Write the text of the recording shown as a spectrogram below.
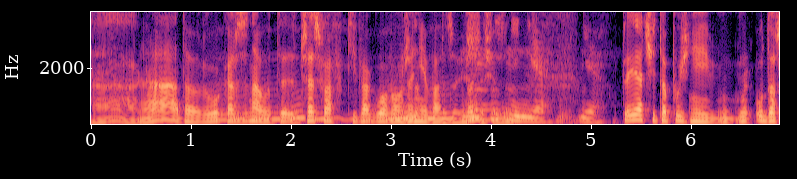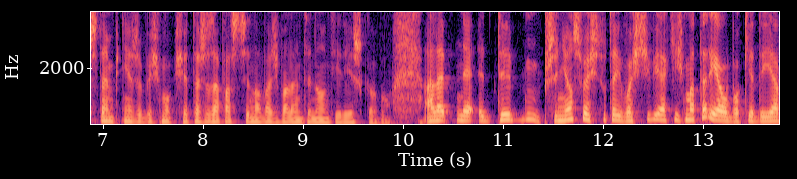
Tak. A, to Łukasz znał. Czesław kiwa głową, że nie bardzo No jeszcze się nie, zna. nie, nie, nie. To ja ci to później udostępnię, żebyś mógł się też zafascynować Walentyną Tirieszkową. Ale ty przyniosłeś tutaj właściwie jakiś materiał, bo kiedy ja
